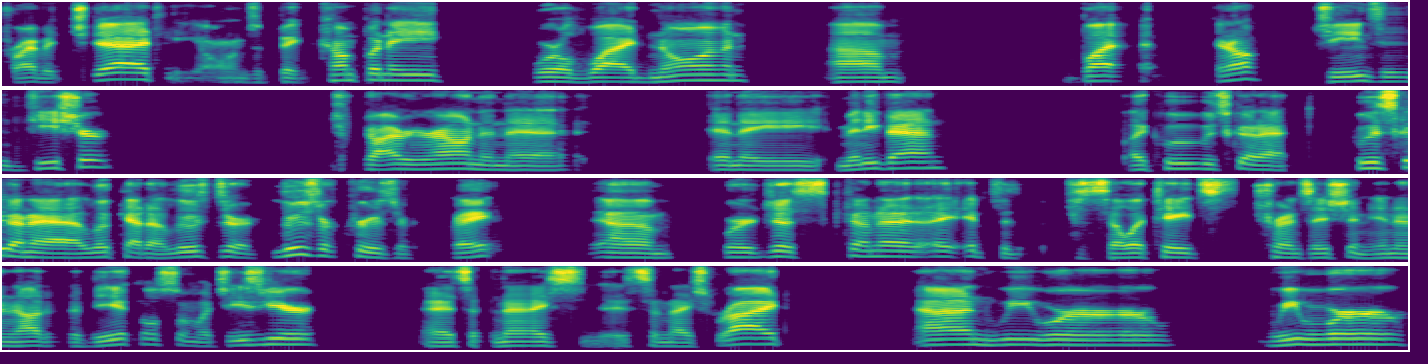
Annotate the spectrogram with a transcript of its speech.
private jet. He owns a big company, worldwide known. Um, but you know, jeans and t-shirt, driving around in a in a minivan. Like who's gonna who's gonna look at a loser loser cruiser, right? Um, we're just gonna it facilitates transition in and out of the vehicle so much easier. It's a nice it's a nice ride. and we were we were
